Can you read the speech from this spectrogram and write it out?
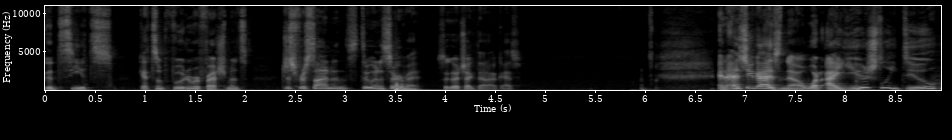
Good seats, get some food and refreshments just for signing, doing a survey. So go check that out, guys. And as you guys know, what I usually do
